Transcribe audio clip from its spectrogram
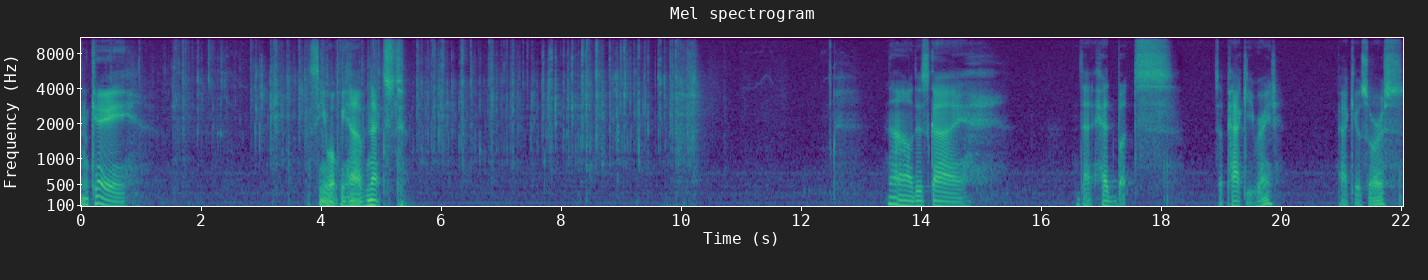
Okay. Let's see what we have next. Now this guy that headbutts. It's a Pachy, right? Pachyosaurus.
